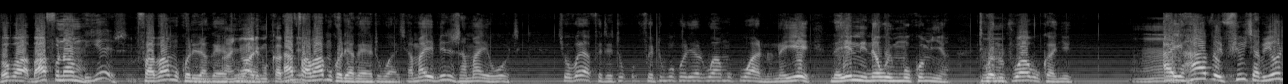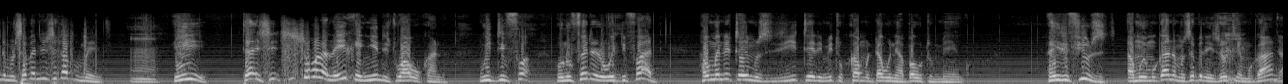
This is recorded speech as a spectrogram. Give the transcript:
bo ba- bafunamu yes. Fe abamukoleranga Anywa ali mu cabinet. afe abamukoleranga yatuwaki amaye minisita amaye wote. Kyova yaffe tetu- ffe tumukolera lwa mukwano naye naye nina wemukomya ti wano twawukanye Mm. i have a future beyond museveni's government. Mm. Eh, si- sisobola naye kenyini twawukana we defer on federal we deferred. How many times did he tell me to come down about mengo i refused. Amwe muganda museveni is not a muganda.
